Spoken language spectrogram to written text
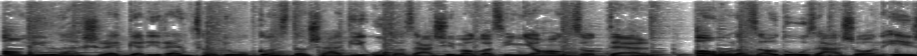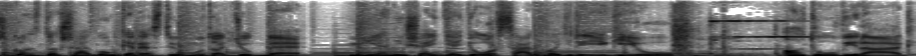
a millás reggeli rendhagyó gazdasági utazási magazinja hangzott el, ahol az adózáson és gazdaságon keresztül mutatjuk be, milyen is egy-egy ország vagy régió. Adóvilág,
